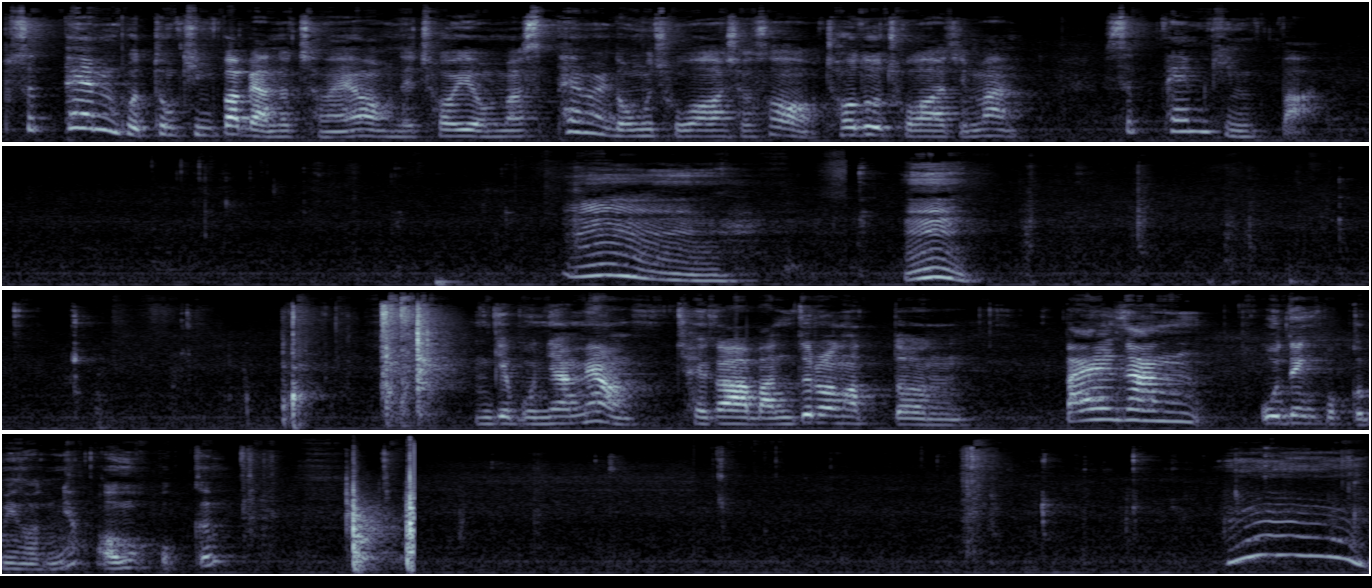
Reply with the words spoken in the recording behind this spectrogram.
스팸 보통 김밥에 안 넣잖아요. 근데 저희 엄마 스팸을 너무 좋아하셔서 저도 좋아하지만 스팸 김밥. 음, 음. 이게 뭐냐면 제가 만들어놨던 빨간 오뎅 볶음이거든요. 어묵 볶음. 음,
